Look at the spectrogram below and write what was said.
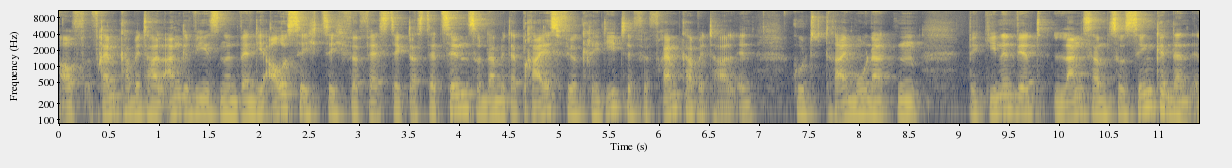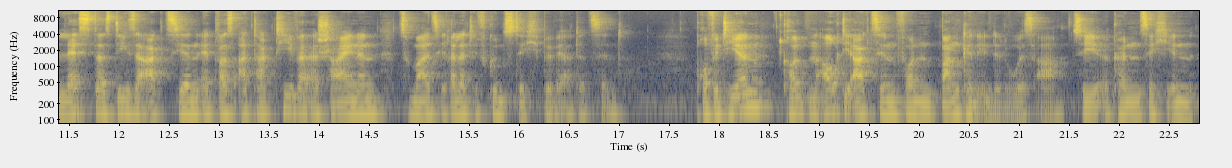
auf Fremdkapital angewiesen und wenn die Aussicht sich verfestigt, dass der Zins und damit der Preis für Kredite für Fremdkapital in gut drei Monaten beginnen wird langsam zu sinken, dann lässt das diese Aktien etwas attraktiver erscheinen, zumal sie relativ günstig bewertet sind. Profitieren konnten auch die Aktien von Banken in den USA. Sie können sich in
